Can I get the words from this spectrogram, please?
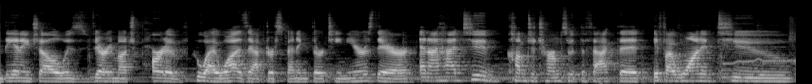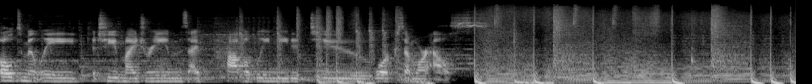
The NHL was very much part of who I was after spending 13 years there. And I had to come to terms with the fact that if I wanted to ultimately achieve my dreams, I probably needed to work somewhere else.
